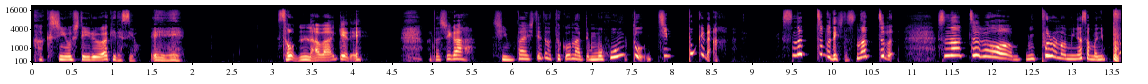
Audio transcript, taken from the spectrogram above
確信をしているわけですよ。ええそんなわけで、私が心配してたとこなんてもうほんとちっぽけな、砂粒でした、砂粒。砂粒をプロの皆様にプユー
